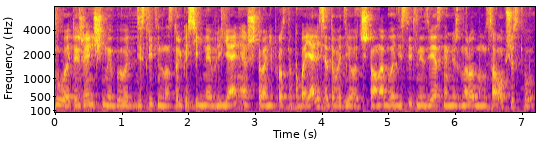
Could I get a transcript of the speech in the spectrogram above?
у этой женщины было действительно настолько сильное влияние, что они просто побоялись этого делать, что она была действительно известна международному сообществу,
